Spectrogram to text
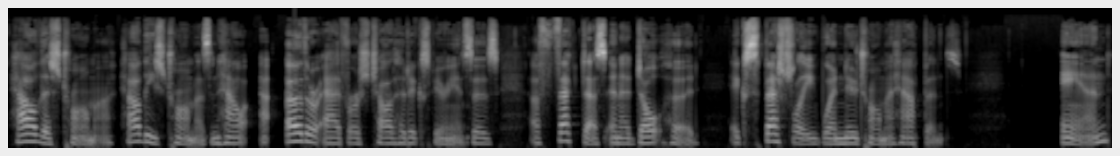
how this trauma, how these traumas, and how other adverse childhood experiences affect us in adulthood, especially when new trauma happens. And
